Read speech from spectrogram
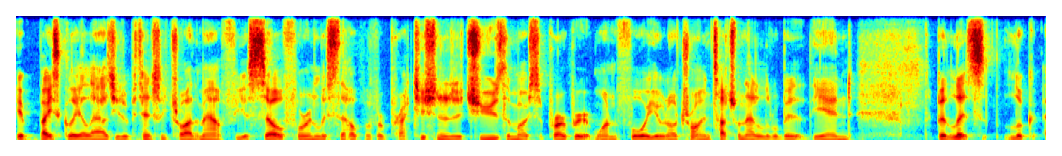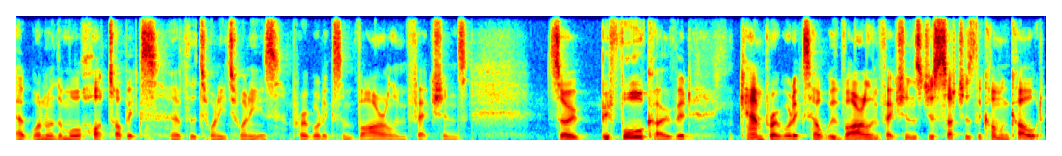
it basically allows you to potentially try them out for yourself or enlist the help of a practitioner to choose the most appropriate one for you. And I'll try and touch on that a little bit at the end. But let's look at one of the more hot topics of the 2020s probiotics and viral infections. So, before COVID, can probiotics help with viral infections just such as the common cold?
